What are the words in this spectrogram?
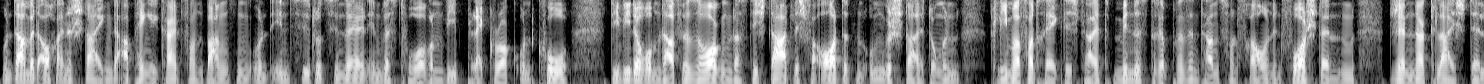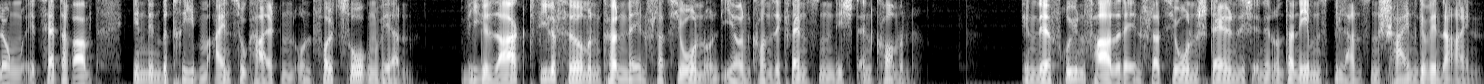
und damit auch eine steigende Abhängigkeit von Banken und institutionellen Investoren wie BlackRock und Co., die wiederum dafür sorgen, dass die staatlich verorteten Umgestaltungen (Klimaverträglichkeit, Mindestrepräsentanz von Frauen in Vorständen, Gendergleichstellung etc.) in den Betrieben Einzug halten und vollzogen werden. Wie gesagt, viele Firmen können der Inflation und ihren Konsequenzen nicht entkommen in der frühen Phase der Inflation stellen sich in den Unternehmensbilanzen Scheingewinne ein.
